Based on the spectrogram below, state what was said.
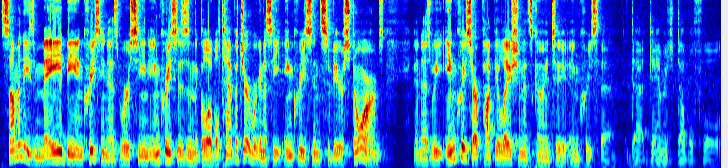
Some of these may be increasing as we're seeing increases in the global temperature. We're going to see increase in severe storms. And as we increase our population, it's going to increase that, that damage double fold.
